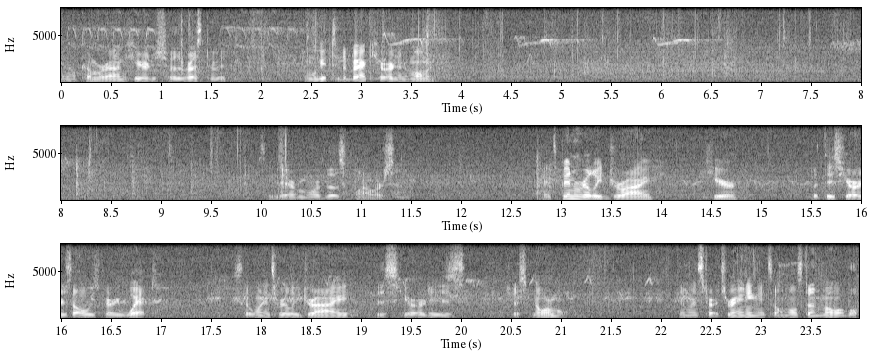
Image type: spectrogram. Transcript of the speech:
And I'll come around here to show the rest of it. And we'll get to the backyard in a moment. See, there are more of those flowers. It's been really dry here, but this yard is always very wet. So when it's really dry, this yard is just normal. And when it starts raining, it's almost unmowable.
